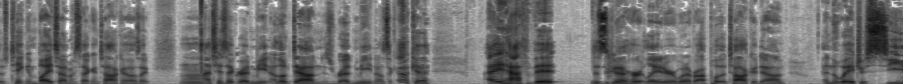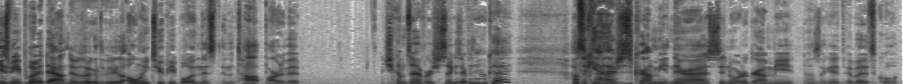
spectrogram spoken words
was taking bites out of my second taco. I was like, mm, that tastes like red meat. And I looked down, and it's red meat. And I was like, okay, I ate half of it. This is gonna hurt later, whatever. I put the taco down, and the waitress sees me put it down. There was the only two people in this in the top part of it. She comes over. She's like, "Is everything okay?" I was like, "Yeah, there's just ground meat in there. I just didn't order ground meat." I was like, it, "But it's cool."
